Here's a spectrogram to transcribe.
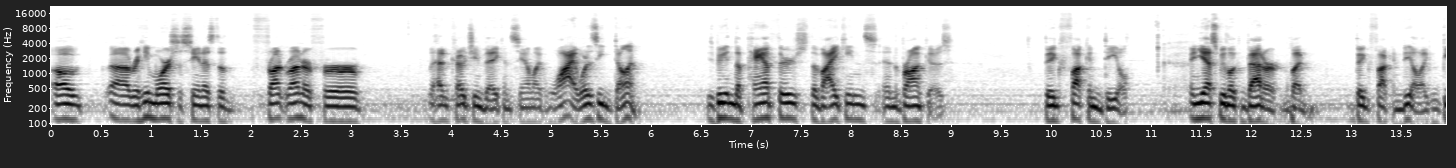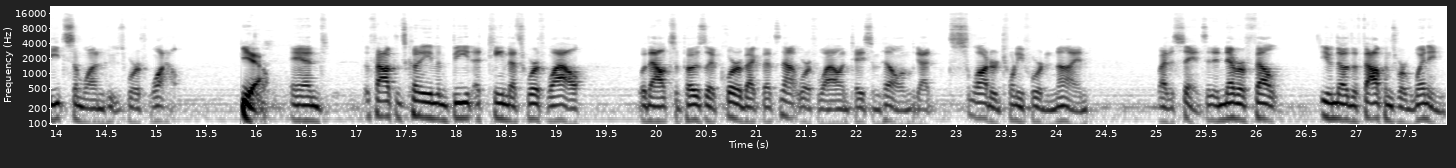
"Oh, uh, Raheem Morris is seen as the front runner for the head coaching vacancy." I'm like, why? What has he done? He's beaten the Panthers, the Vikings, and the Broncos. Big fucking deal. And yes, we look better, but big fucking deal. Like beat someone who's worthwhile. Yeah. and the Falcons couldn't even beat a team that's worthwhile without supposedly a quarterback that's not worthwhile in Taysom Hill and got slaughtered 24 to 9 by the Saints. And it never felt even though the Falcons were winning,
